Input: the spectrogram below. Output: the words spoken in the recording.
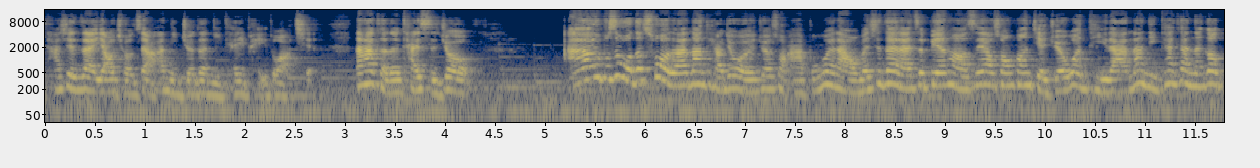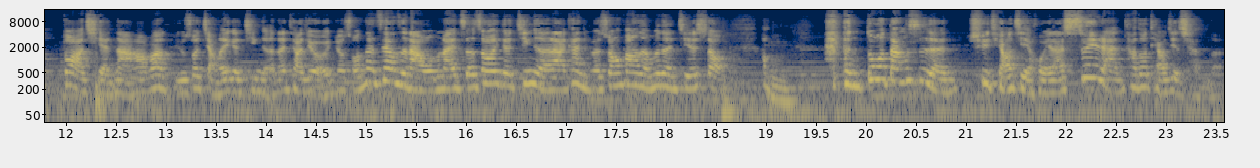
他现在要求这样啊，你觉得你可以赔多少钱？那他可能开始就。啊，又不是我的错的，那调解委员就说啊，不会啦，我们现在来这边哈是要双方解决问题啦。那你看看能够多少钱呐？好吧，比如说讲了一个金额，那调解委员就说，那这样子啦，我们来折中一个金额啦，看你们双方能不能接受。哦，很多当事人去调解回来，虽然他都调解成了，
